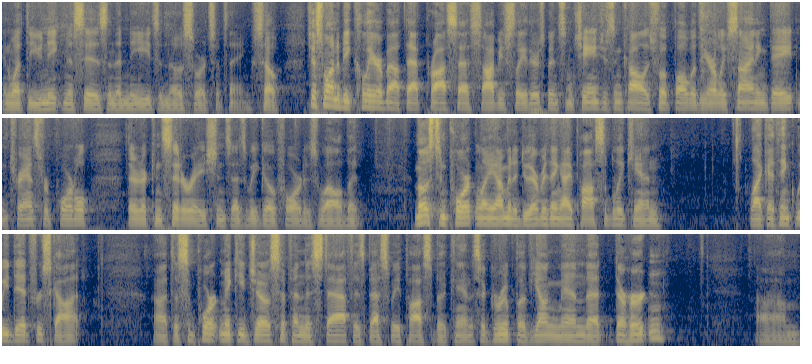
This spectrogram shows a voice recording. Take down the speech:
and what the uniqueness is and the needs and those sorts of things. So just want to be clear about that process. Obviously, there's been some changes in college football with the early signing date and transfer portal. There are considerations as we go forward as well. But most importantly, I'm going to do everything I possibly can, like I think we did for Scott, uh, to support Mickey Joseph and the staff as best we possibly can. It's a group of young men that they're hurting. Um,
